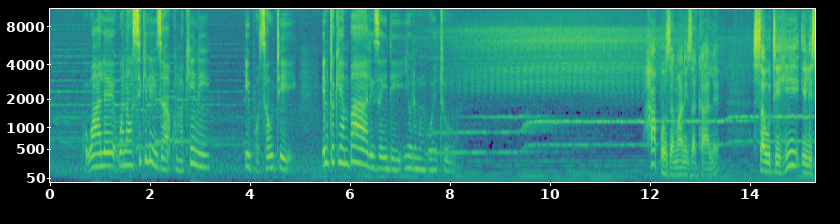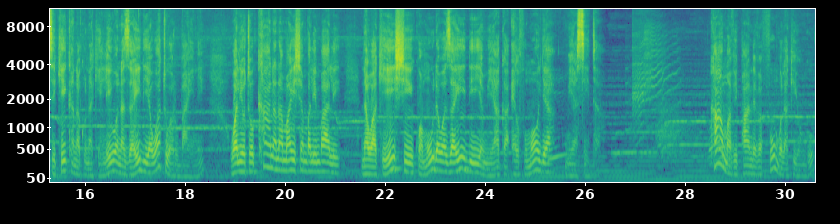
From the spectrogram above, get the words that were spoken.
kwa wale wanaosikiliza kwa makini, ipo sauti inatokea mbali zaidi ya ulimwengu wetu. Hapo zamani za kale, sauti hii ilisikika na kunakiliwa na zaidi ya watu 40 waliotokana na maisha mbalimbali na wakiishi kwa muda wa zaidi ya miaka 1600. Kama vipande vya fumbo la kiungu,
